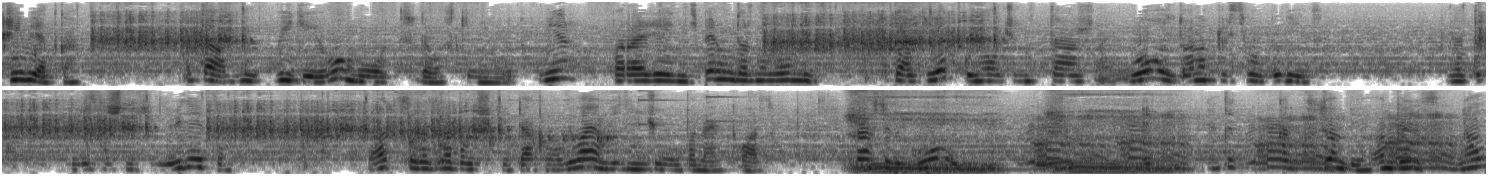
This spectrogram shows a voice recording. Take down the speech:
креветка. Это мы, видя его, мы вот сюда вот скинули вот мир параллельно. Теперь мы должны его убить. Такая креветка, у нее очень страшный голос, то она красиво выглядит. Я так достаточно все двигается. Все разработчики. Так, мы убиваем, если ничего не выпадает. Класс. Просто голову. Это, это как зомби. Он горит в нем,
